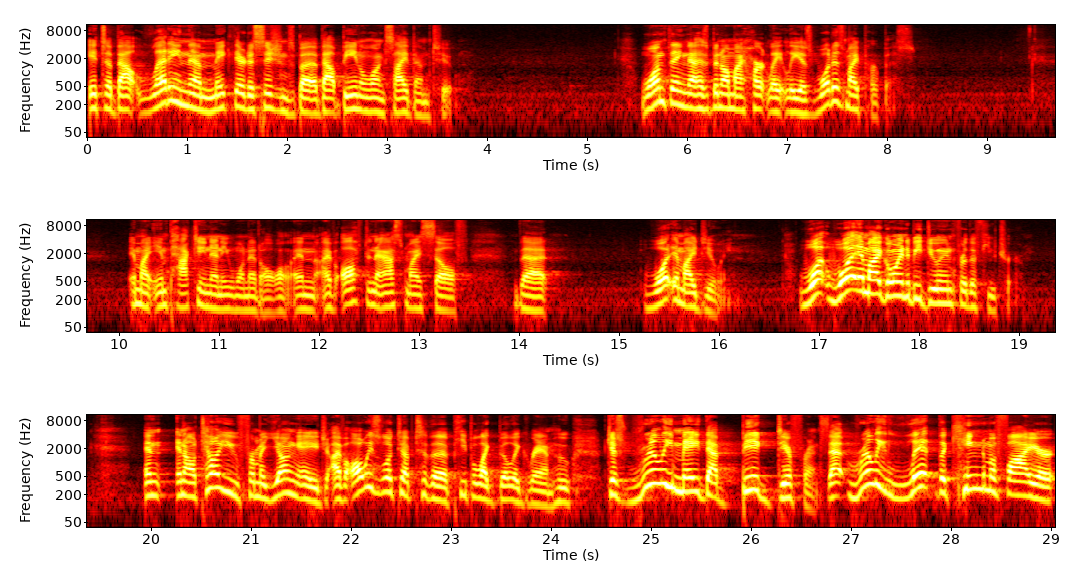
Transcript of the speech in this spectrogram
It's about letting them make their decisions, but about being alongside them too. One thing that has been on my heart lately is what is my purpose? Am I impacting anyone at all? And I've often asked myself that what am I doing? What, what am I going to be doing for the future? And, and I'll tell you from a young age, I've always looked up to the people like Billy Graham who just really made that big difference, that really lit the kingdom of fire,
